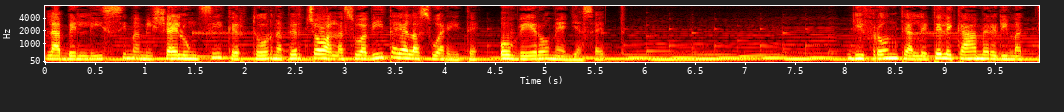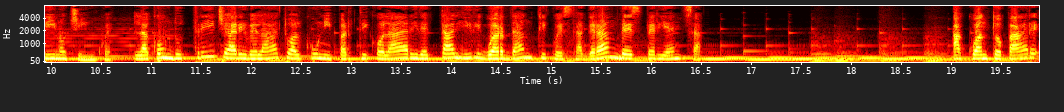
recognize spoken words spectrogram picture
La bellissima Michelle Hunziker torna perciò alla sua vita e alla sua rete, ovvero Mediaset. Di fronte alle telecamere di Mattino 5, la conduttrice ha rivelato alcuni particolari dettagli riguardanti questa grande esperienza. A quanto pare,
